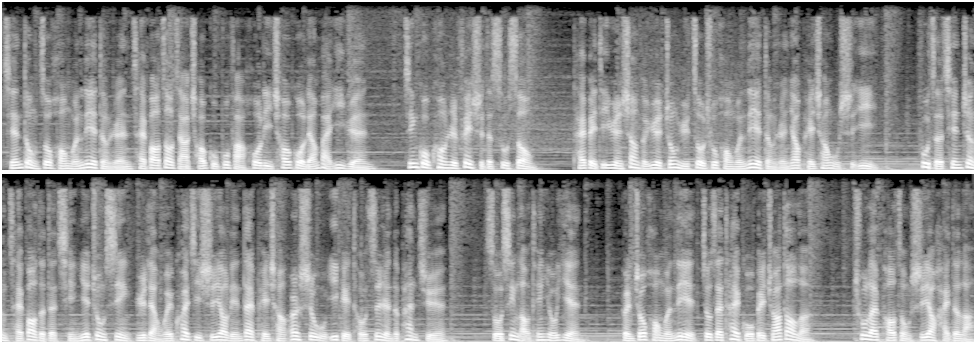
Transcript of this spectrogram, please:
前董座黄文烈等人财报造假炒股不法获利超过两百亿元，经过旷日费时的诉讼，台北地院上个月终于做出黄文烈等人要赔偿五十亿。负责签证财报的的前叶仲信与两位会计师要连带赔偿二十五亿给投资人的判决，所幸老天有眼，本周黄文烈就在泰国被抓到了，出来跑总是要还的啦。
